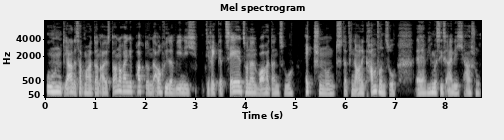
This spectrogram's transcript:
Und ja, das hat man halt dann alles da noch reingepackt und auch wieder wenig direkt erzählt, sondern war halt dann so Action und der finale Kampf und so, äh, wie man sich eigentlich ja schon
